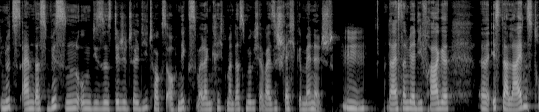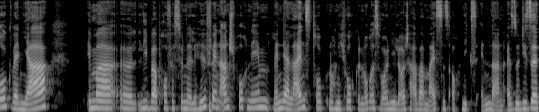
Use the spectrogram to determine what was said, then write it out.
nützt einem das Wissen um dieses Digital Detox auch nichts, weil dann kriegt man das möglicherweise schlecht gemanagt. Mhm. Da ist dann wieder die Frage, äh, ist da Leidensdruck? Wenn ja, immer äh, lieber professionelle Hilfe in Anspruch nehmen. Wenn der Leidensdruck noch nicht hoch genug ist, wollen die Leute aber meistens auch nichts ändern. Also diese,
